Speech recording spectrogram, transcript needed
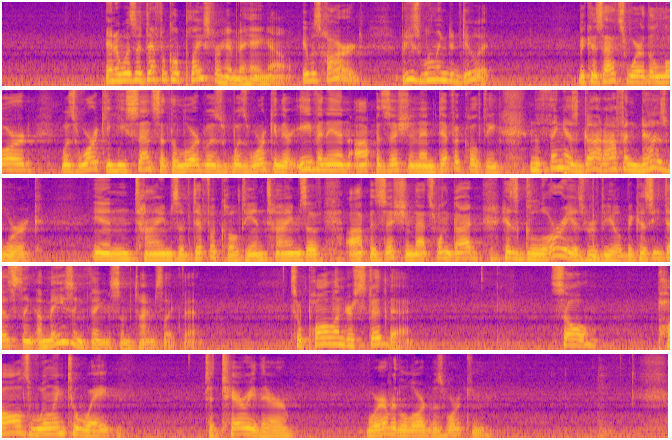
And it was a difficult place for him to hang out. It was hard, but he's willing to do it because that's where the Lord was working. He sensed that the Lord was, was working there, even in opposition and difficulty. And the thing is, God often does work in times of difficulty, in times of opposition. That's when God, His glory is revealed because He does thing, amazing things sometimes like that. So Paul understood that. So Paul's willing to wait, to tarry there, wherever the Lord was working.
